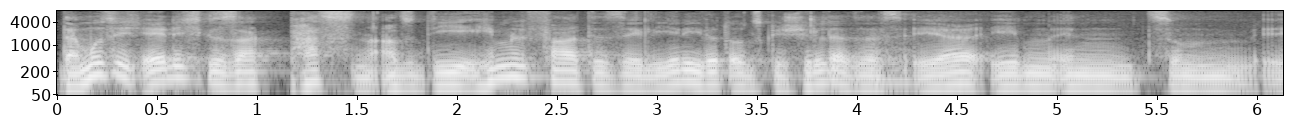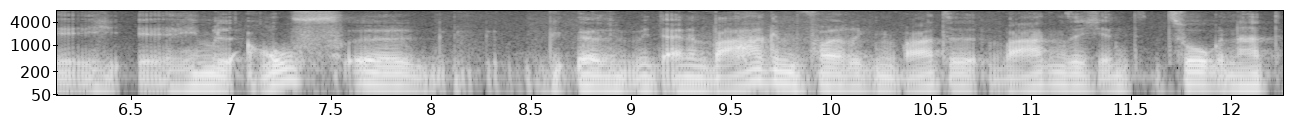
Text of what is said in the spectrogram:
Da muss ich ehrlich gesagt passen. Also die Himmelfahrt des Elia, die wird uns geschildert, dass er eben in, zum äh, Himmel auf äh, äh, mit einem Wagen, feurigen Wagen sich entzogen hat.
